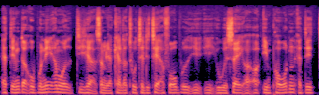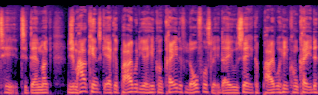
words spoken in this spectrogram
at dem, der opponerer mod de her, som jeg kalder totalitære forbud i, i USA og, og importen af det til, til Danmark, ligesom har kendskærninger. Jeg kan pege på de her helt konkrete lovforslag, der er i USA. Jeg kan pege på helt konkrete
